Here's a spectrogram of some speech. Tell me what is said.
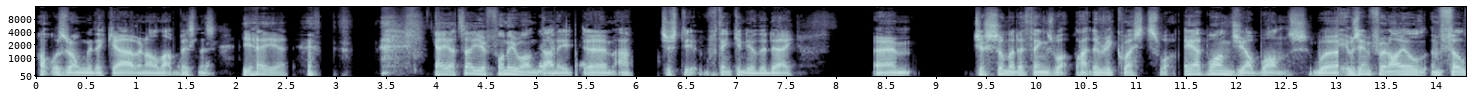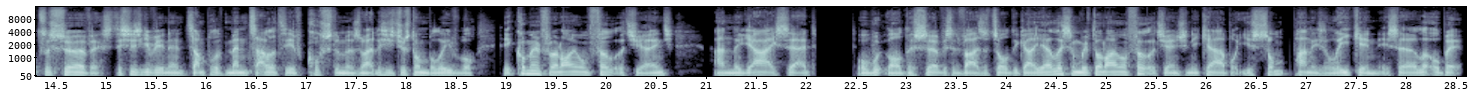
what was wrong with the car and all that business. Yeah, yeah. hey, I'll tell you a funny one, Danny. Um, I just thinking the other day. Um, just some of the things what like the requests what he had one job once where it was in for an oil and filter service. This is giving an example of mentality of customers right? This is just unbelievable. It come in for an oil and filter change and the guy said or, or the service advisor told the guy yeah listen we've done oil and filter change in your car but your sump pan is leaking. It's a little bit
